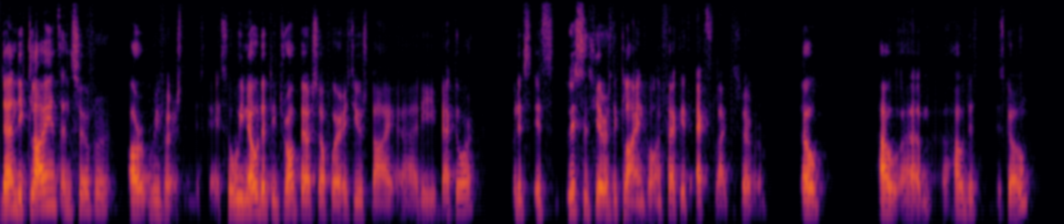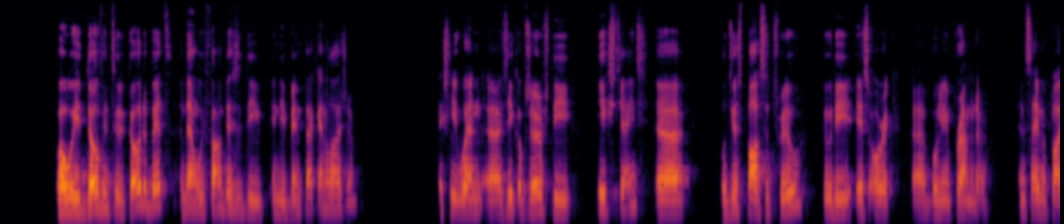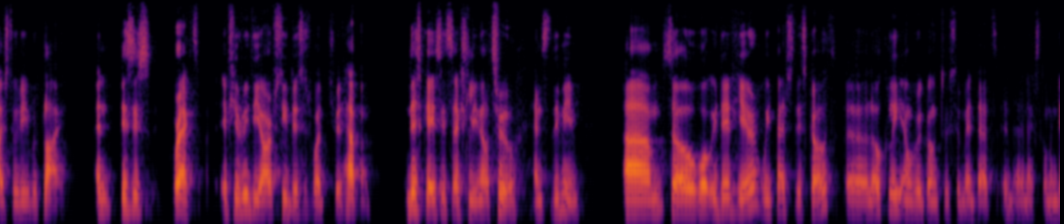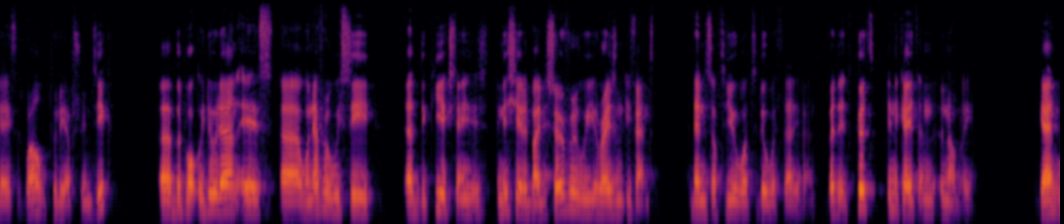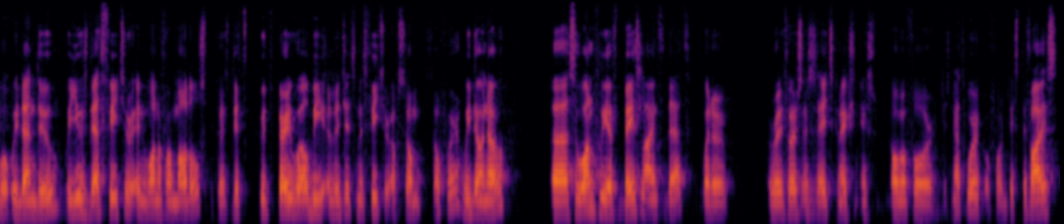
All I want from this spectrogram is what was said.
Then the client and server are reversed in this case. So we know that the dropbear software is used by uh, the backdoor, but it's, it's listed here as the client. Well, in fact, it acts like the server. So how, um, how did this go? Well, we dove into the code a bit, and then we found this is the, in the BinPAC analyzer. Actually, when uh, Zeek observes the key exchange, uh, we'll just pass it through to the is_orig uh, Boolean parameter. And the same applies to the reply. And this is correct. If you read the RFC, this is what should happen. In this case, it's actually not true, hence the meme. Um, so what we did here, we patched this code uh, locally, and we're going to submit that in the next coming days as well to the upstream Zeek. Uh, but what we do then is uh, whenever we see that the key exchange is initiated by the server, we raise an event. Then it's up to you what to do with that event. But it could indicate an anomaly. Again, what we then do, we use that feature in one of our models because this could very well be a legitimate feature of some software. We don't know. Uh, so once we have baselined that, whether a reverse SSH connection is normal for this network or for this device,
